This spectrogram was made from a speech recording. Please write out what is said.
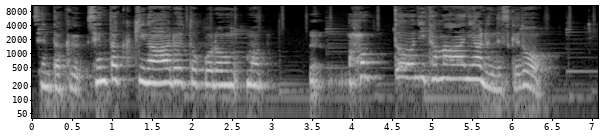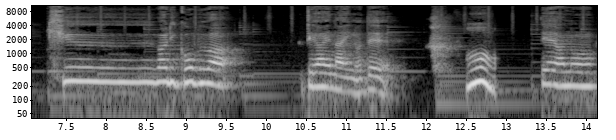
洗濯。洗濯機があるところも、うん本当にたまにあるんですけど、9割5分は出会えないので、で、あの、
